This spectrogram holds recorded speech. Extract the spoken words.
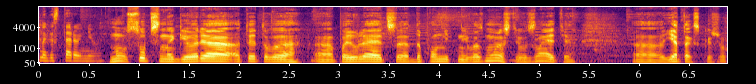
многостороннего? Ну, собственно говоря, от этого а, появляются дополнительные возможности. Вы знаете, я так скажу,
